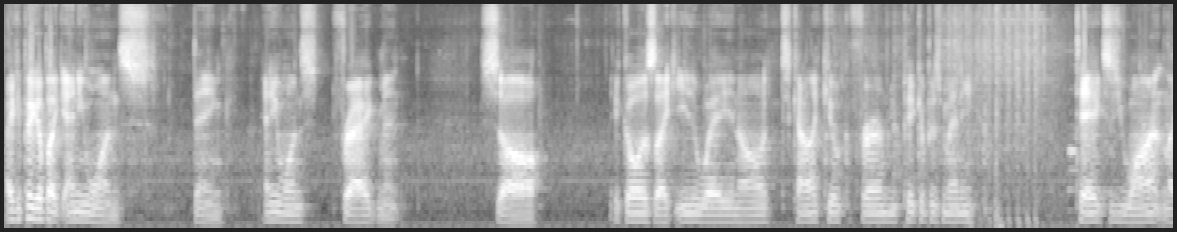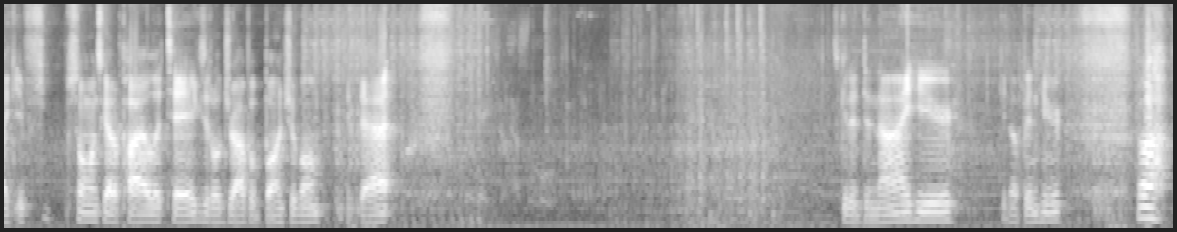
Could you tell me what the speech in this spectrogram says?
I can pick up like anyone's thing, anyone's fragment. So it goes like either way, you know. It's kind of like kill confirmed. You pick up as many tags as you want. Like if someone's got a pile of tags, it'll drop a bunch of them like that. Let's get a deny here. Get up in here. Ah.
